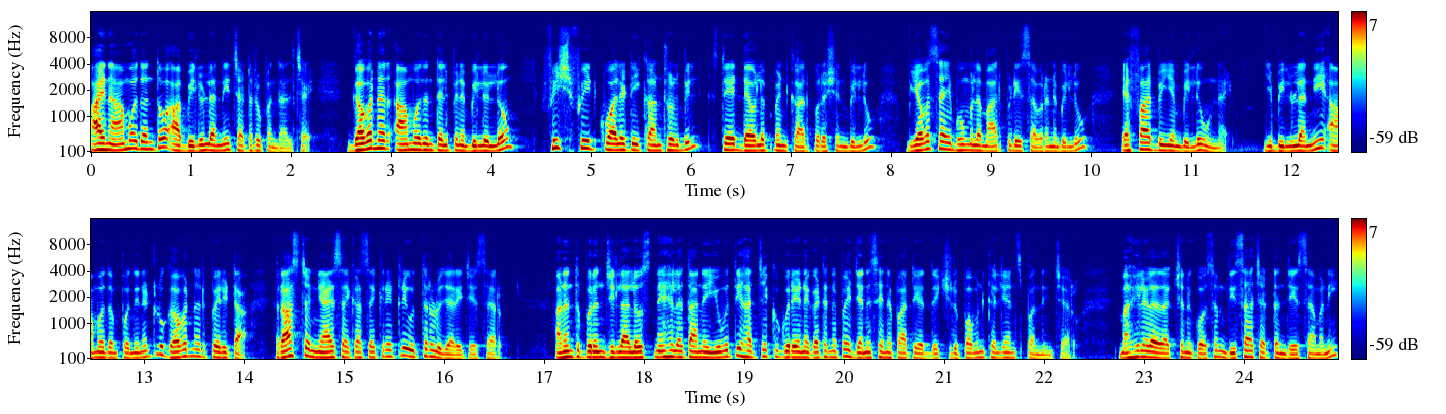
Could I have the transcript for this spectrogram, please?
ఆయన ఆమోదంతో ఆ బిల్లులన్నీ చట్టరూపం దాల్చాయి గవర్నర్ ఆమోదం తెలిపిన బిల్లుల్లో fish feed quality control bill state development corporation bill వ్యవసాయ భూముల మార్పిడి సవరణ బిల్లు ఎఫ్ఆర్బిఎం బిల్లు ఉన్నాయి. ఈ బిల్లులన్నీ ఆమోదం పొందినట్లు గవర్నర్ పేరిట రాష్ట్ర న్యాయశాఖ సెక్రటరీ ఉత్తర్వులు జారీ చేశారు. అనంతపురం జిల్లాలో స్నేహలత అనే యువతి హత్యకు గురైన ఘటనపై జనసేన పార్టీ అధ్యక్షుడు పవన్ కళ్యాణ్ స్పందించారు. మహిళల రక్షణ కోసం దిశా చట్టం చేశామని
